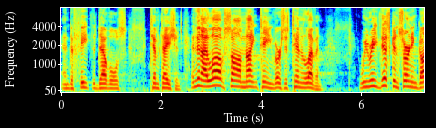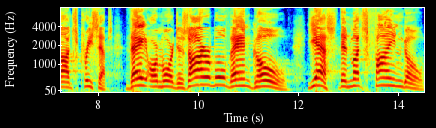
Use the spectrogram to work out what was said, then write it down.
and defeat the devil's temptations. And then I love Psalm 19, verses 10 and 11. We read this concerning God's precepts they are more desirable than gold Yes, than much fine gold,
